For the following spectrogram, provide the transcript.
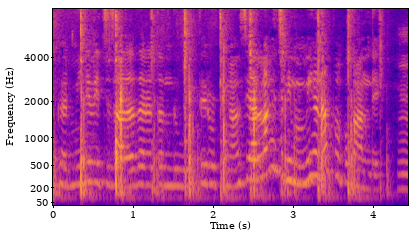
ਗਰਮੀ ਦੇ ਵਿੱਚ ਜ਼ਿਆਦਾਤਰ ਤੰਦੂਰ ਤੇ ਰੋਟੀਆਂ ਸਿਆਲਾਂ ਵਿੱਚ ਨਹੀਂ ਮੰਮੀ ਹਨਾ ਆਪਾਂ ਪਕਾਉਂਦੇ। ਹੂੰ।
